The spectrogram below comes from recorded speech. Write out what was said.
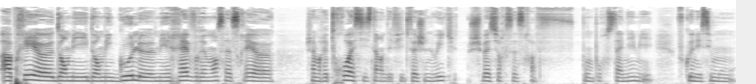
Après, dans, mes, dans mes goals, mes rêves, vraiment, ça serait... J'aimerais trop assister à un défi de Fashion Week. Je suis pas sûre que ça sera bon pour cette année, mais vous connaissez mon,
